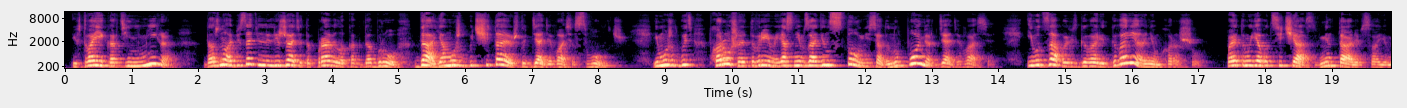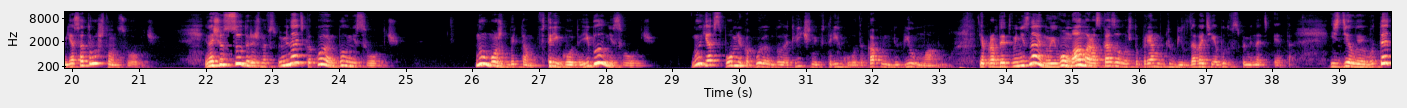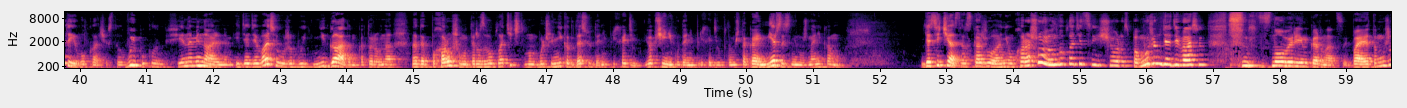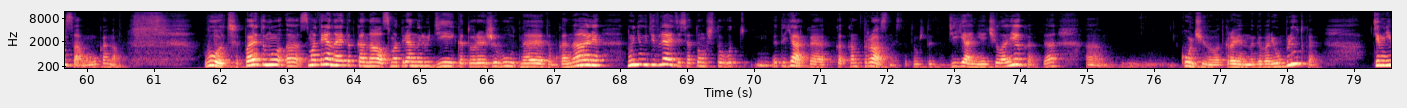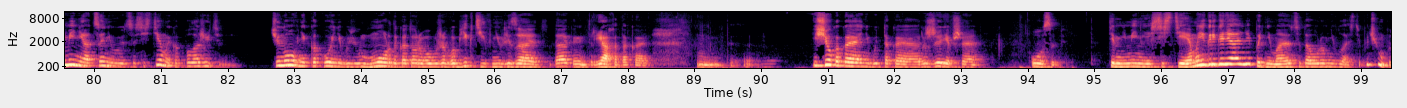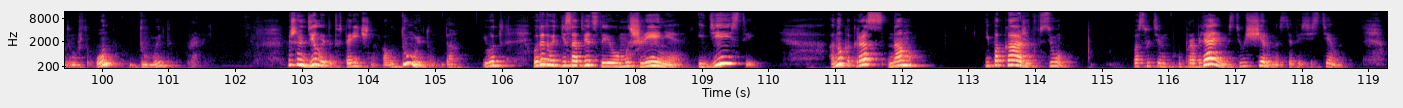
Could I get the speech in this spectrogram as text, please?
И в твоей картине мира должно обязательно лежать это правило как добро. Да, я, может быть, считаю, что дядя Вася сволочь, и может быть в хорошее это время я с ним за один стол не сяду, ну помер дядя Вася. И вот заповедь говорит, говори о нем хорошо. Поэтому я вот сейчас в ментале в своем, я сотру, что он сволочь. И начну судорожно вспоминать, какой он был не сволочь. Ну, может быть, там в три года и был не сволочь. Ну, я вспомню, какой он был отличный в три года, как он любил маму. Я, правда, этого не знаю, но его мама рассказывала, что прям любил. Давайте я буду вспоминать это и сделаю вот это его качество выпуклым, феноменальным, и дядя Вася уже будет не гадом, которого надо по-хорошему-то развоплотить, чтобы он больше никогда сюда не приходил и вообще никуда не приходил, потому что такая мерзость не нужна никому. Я сейчас расскажу о нем хорошо, и он воплотится еще раз. Поможем дяде Васю с новой реинкарнацией по этому же самому каналу. Вот, поэтому, э, смотря на этот канал, смотря на людей, которые живут на этом канале, ну не удивляйтесь о том, что вот это яркая контрастность, о том, что деяние человека, да, а, конченого, откровенно говоря, ублюдка, тем не менее оцениваются системой как положительные. Чиновник какой-нибудь, морда которого уже в объектив не влезает, да, какая-нибудь ряха такая, еще какая-нибудь такая разжиревшая особь тем не менее системы эгрегориальные поднимаются до уровня власти. Почему? Потому что он думает правильно. Потому что он делает это вторично, а вот думает он, да. И вот, вот это вот несоответствие его мышления и действий, оно как раз нам и покажет всю, по сути, управляемость и ущербность этой системы.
